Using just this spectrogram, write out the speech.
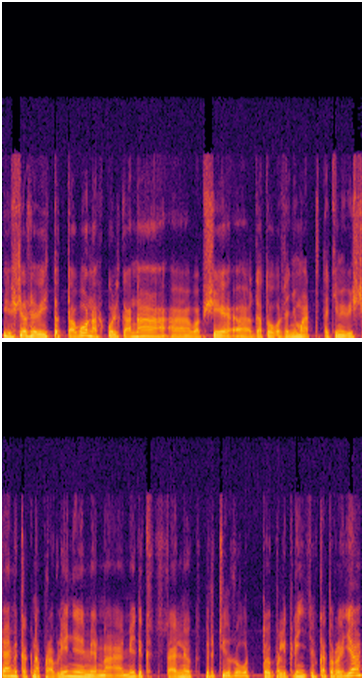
И все зависит от того, насколько она а, вообще а, готова заниматься такими вещами, как направлениями на медико-социальную экспертизу. Вот в той поликлинике, в которой я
